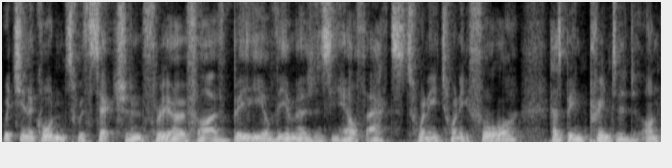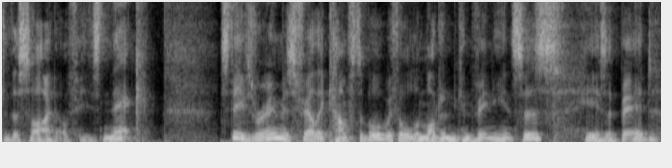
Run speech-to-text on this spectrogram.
which in accordance with Section 305B of the Emergency Health Act 2024 has been printed onto the side of his neck. Steve's room is fairly comfortable with all the modern conveniences. He has a bed,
